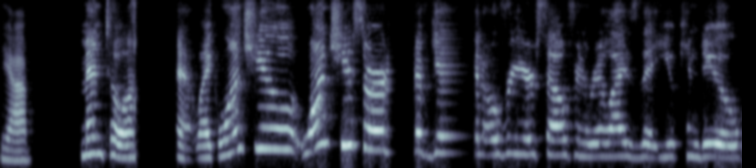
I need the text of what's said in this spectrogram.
Yeah, mental. Like once you once you sort of get over yourself and realize that you can do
